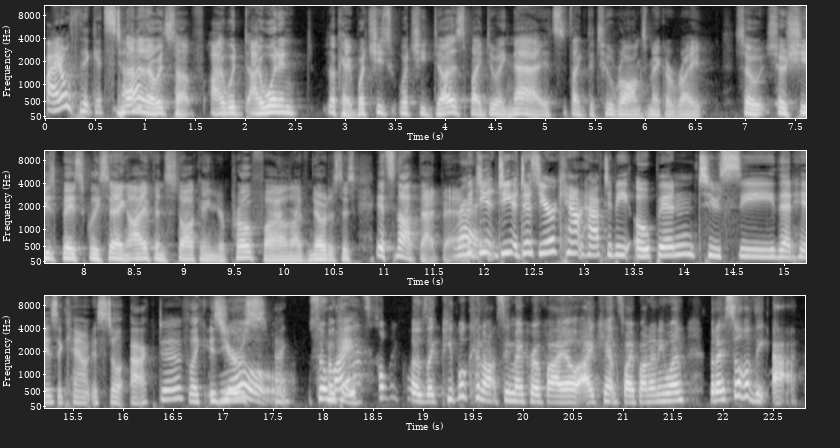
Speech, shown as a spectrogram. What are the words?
I don't think it's tough. No, no, no, it's tough. I would, I wouldn't. Okay, what she's what she does by doing that, it's like the two wrongs make a right. So, so she's basically saying, I've been stalking your profile and I've noticed this. It's not that bad. Right. But do you, do you, does your account have to be open to see that his account is still active? Like, is yours? No. So mine Okay. is fully closed. Like people cannot see my profile. I can't swipe on anyone, but I still have the app.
